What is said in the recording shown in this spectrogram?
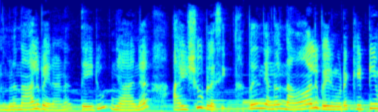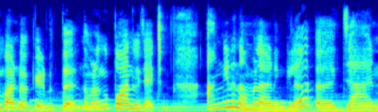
നമ്മൾ നാല് പേരാണ്. തെരു ഞാൻ ഐഷു ബ്ലസി. അപ്പം ഞങ്ങൾ നാല് പേരും കൂടെ കെട്ടിയും പാണ്ടും ഒക്കെ എടുത്ത് നമ്മളങ്ങ് പോകാമെന്ന് വിചാരിച്ചു. അങ്ങനെ നമ്മളാണെങ്കിൽ ജാൻ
